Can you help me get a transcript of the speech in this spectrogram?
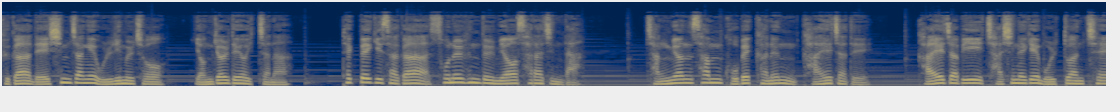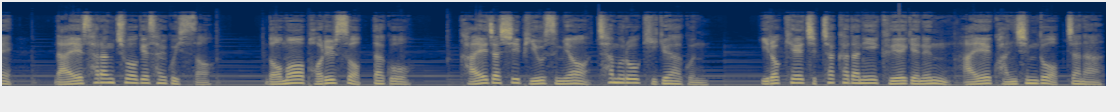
그가 내 심장에 울림을 줘 연결되어 있잖아. 택배기사가 손을 흔들며 사라진다. 장면 3 고백하는 가해자들. 가해잡이 자신에게 몰두한 채 나의 사랑 추억에 살고 있어. 넘어 버릴 수 없다고. 가해자 씨 비웃으며 참으로 기괴하군. 이렇게 집착하다니 그에게는 아예 관심도 없잖아.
